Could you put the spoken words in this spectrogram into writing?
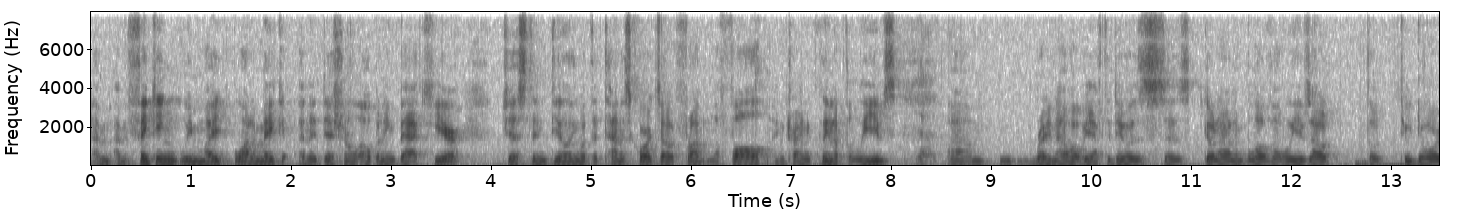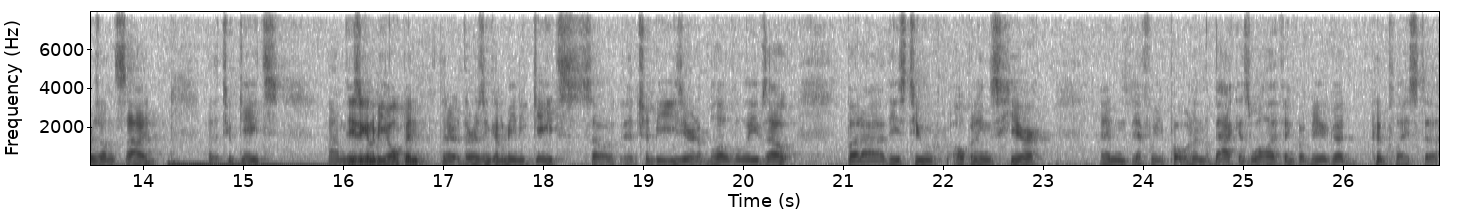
I'm, I'm thinking we might wanna make an additional opening back here, just in dealing with the tennis courts out front in the fall and trying to clean up the leaves. Um, right now, what we have to do is, is go down and blow the leaves out the two doors on the side, or the two gates. Um, these are gonna be open, there, there isn't gonna be any gates, so it should be easier to blow the leaves out. But, uh, these two openings here, and if we put one in the back as well, I think would be a good, good place to,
